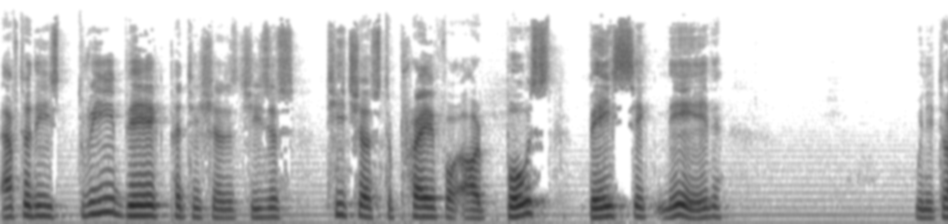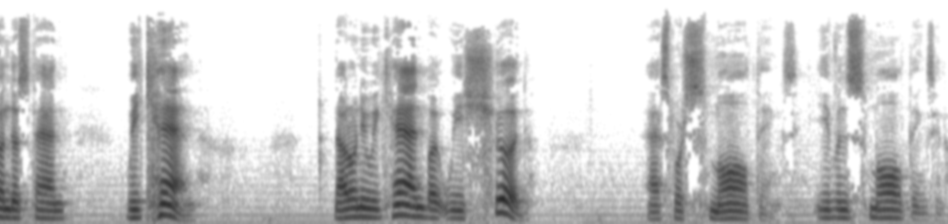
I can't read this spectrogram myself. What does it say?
after these three big petitions, Jesus teaches us to pray for our most basic need, we need to understand we can. Not only we can, but we should ask for small things, even small things. You know,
